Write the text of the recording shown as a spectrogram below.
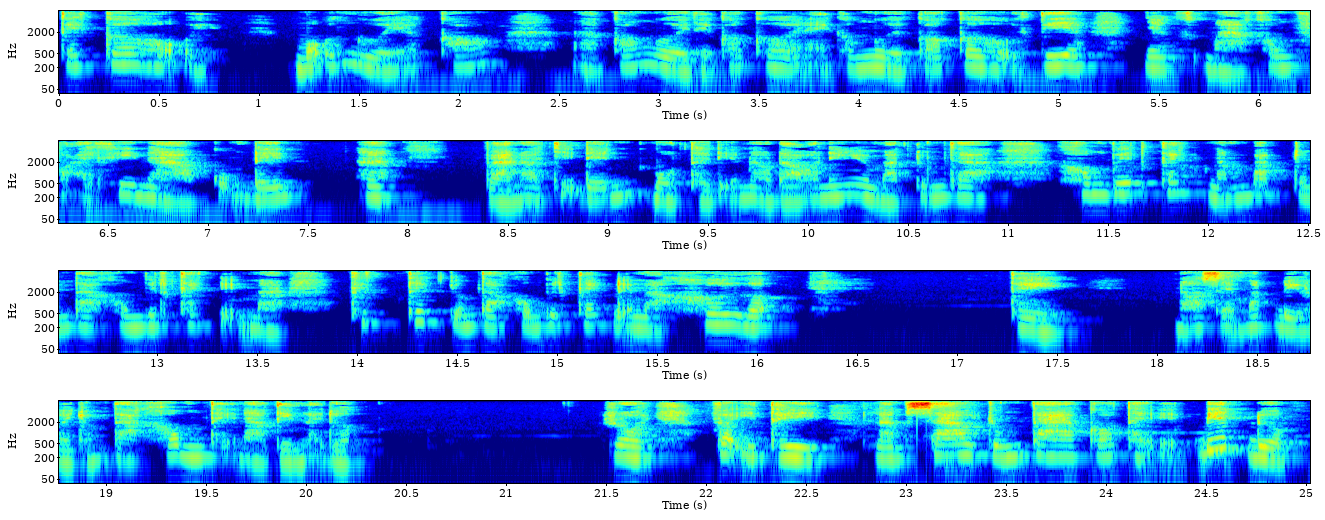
cái cơ hội mỗi người có à, có người thì có cơ hội này có người có cơ hội kia nhưng mà không phải khi nào cũng đến ha. Và nó chỉ đến một thời điểm nào đó nếu như mà chúng ta không biết cách nắm bắt chúng ta không biết cách để mà kích thích chúng ta không biết cách để mà khơi gợi thì nó sẽ mất đi và chúng ta không thể nào tìm lại được. Rồi vậy thì làm sao chúng ta có thể biết được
